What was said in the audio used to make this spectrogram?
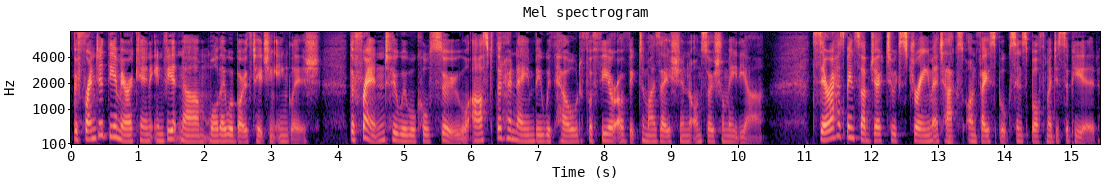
Befriended the American in Vietnam while they were both teaching English. The friend, who we will call Sue, asked that her name be withheld for fear of victimization on social media. Sarah has been subject to extreme attacks on Facebook since Bothma disappeared.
